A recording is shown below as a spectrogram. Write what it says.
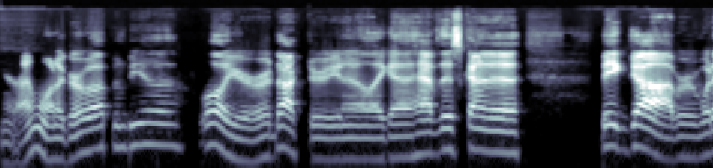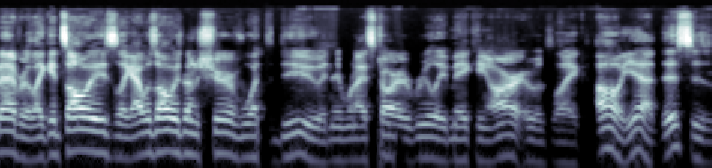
you know, I want to grow up and be a lawyer or a doctor. You know, like I have this kind of big job or whatever. Like it's always like I was always unsure of what to do, and then when I started really making art, it was like, oh yeah, this is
